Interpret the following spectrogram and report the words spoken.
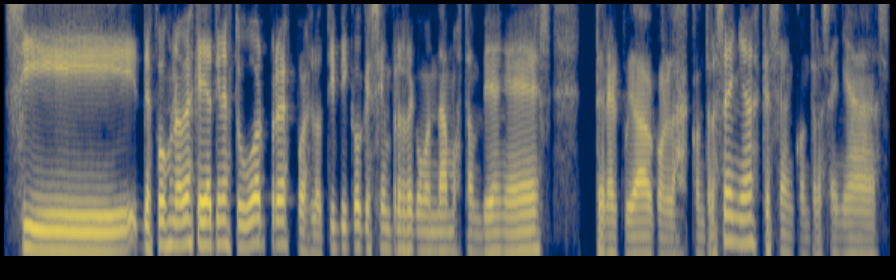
Si después una vez que ya tienes tu WordPress, pues lo típico que siempre recomendamos también es tener cuidado con las contraseñas, que sean contraseñas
